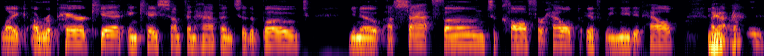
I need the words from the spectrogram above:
like a repair kit in case something happened to the boat you know a sat phone to call for help if we needed help. Yeah. I mean,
